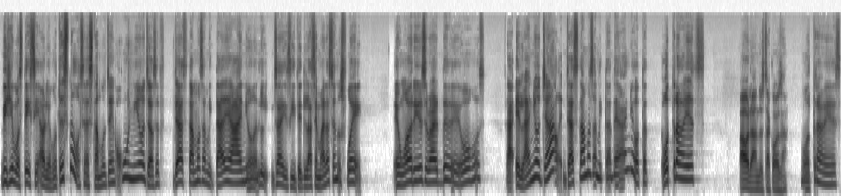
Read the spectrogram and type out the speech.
dijimos, sí, sí, hablemos de esto. O sea, estamos ya en junio, ya, se- ya estamos a mitad de año, o sea, y si la semana se nos fue en un abrir y cerrar de ojos. O sea, el año ya, ya estamos a mitad de año, otra, otra vez, hablando esta cosa. otra vez.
